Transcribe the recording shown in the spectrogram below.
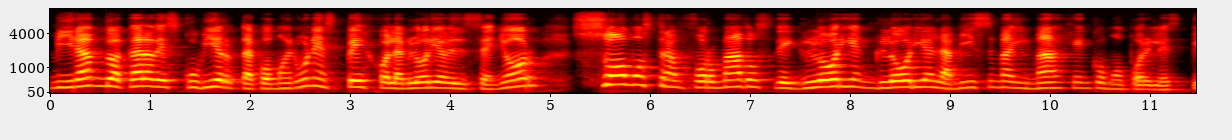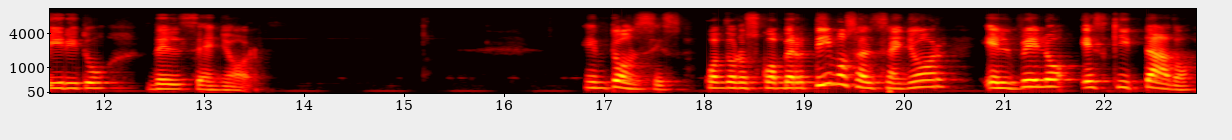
mirando a cara descubierta como en un espejo la gloria del Señor, somos transformados de gloria en gloria en la misma imagen como por el Espíritu del Señor. Entonces, cuando nos convertimos al Señor, el velo es quitado,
